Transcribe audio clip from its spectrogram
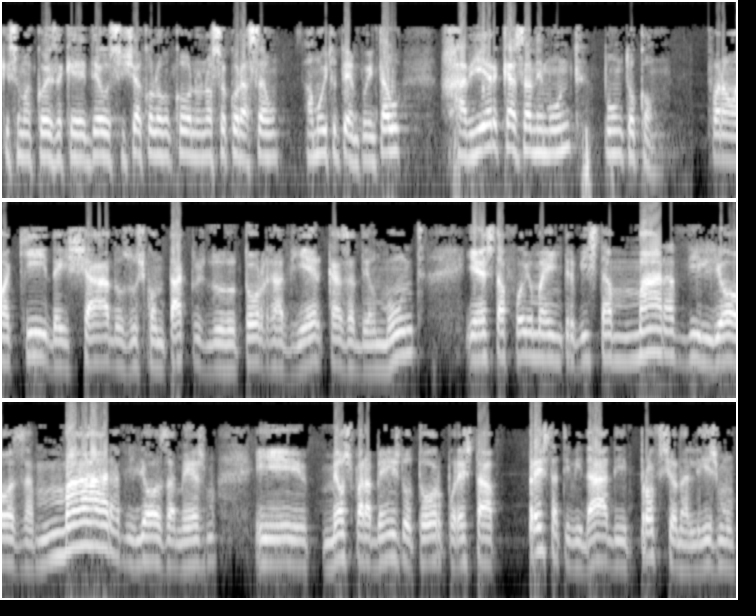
que isso é uma coisa que Deus já colocou no nosso coração há muito tempo. Então, javiercasademunt.com foram aqui deixados os contatos do Dr. Javier Casadelmunt e esta foi uma entrevista maravilhosa, maravilhosa mesmo. E meus parabéns, doutor, por esta prestatividade e profissionalismo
